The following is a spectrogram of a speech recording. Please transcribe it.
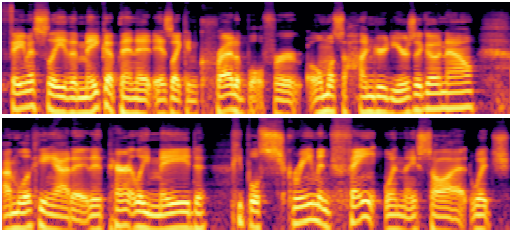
famously, the makeup in it is like incredible for almost 100 years ago now. I'm looking at it. It apparently made people scream and faint when they saw it, which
